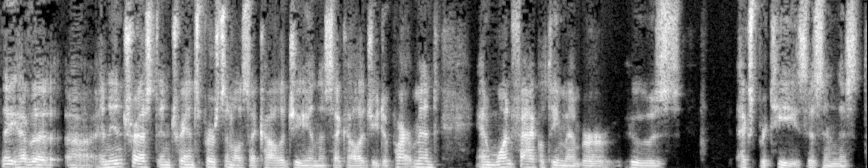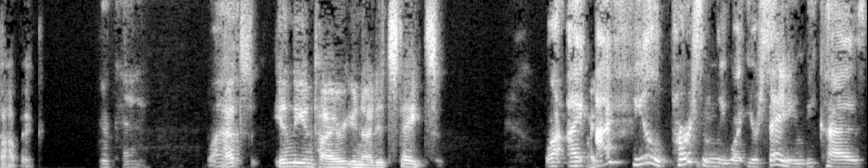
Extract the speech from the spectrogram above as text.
They have a uh, an interest in transpersonal psychology in the psychology department, and one faculty member whose expertise is in this topic. Okay. Wow. That's in the entire United States. Well, I, I feel personally what you're saying because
